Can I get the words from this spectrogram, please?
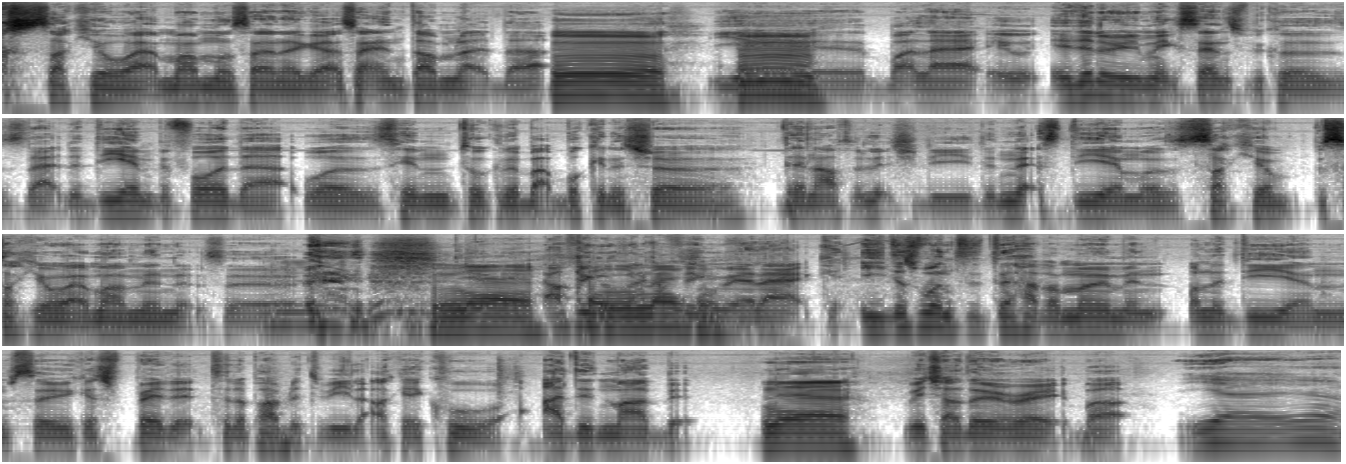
"suck your white mum" or something like that, something dumb like that. Mm, Yeah, yeah, but like it, it didn't really make sense because like the DM before that was him talking about booking a show. Then after literally the next DM was "suck your suck your white mum" in it. So Yeah, I think you it was like a thing imagine? where like he just wanted to have a moment on the DM so he could spread it to the public to be like, okay, cool, I did my bit, Yeah. which I don't rate, but Yeah, yeah.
